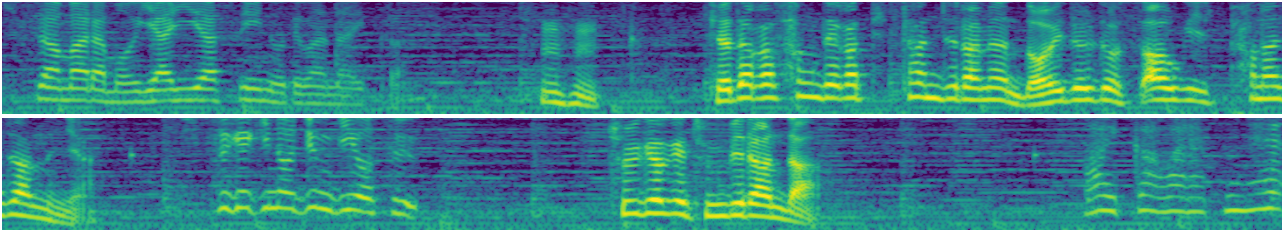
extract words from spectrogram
貴様らもやりやすいのではないか 게다가 상대가 티탄즈라면 너희들도 싸우기 편하지 않느냐. 出撃の準備をする 출격의 준비를 한다. 相変わらずね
